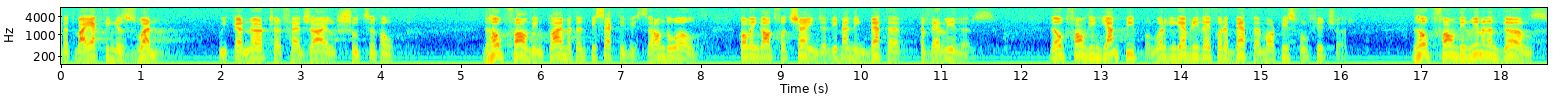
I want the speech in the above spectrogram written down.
But by acting as one, we can nurture fragile shoots of hope. The hope found in climate and peace activists around the world calling out for change and demanding better of their leaders. The hope found in young people working every day for a better, more peaceful future. The hope found in women and girls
